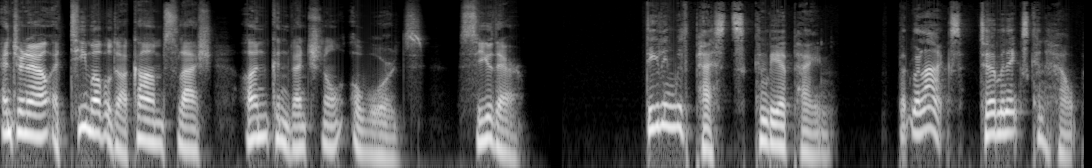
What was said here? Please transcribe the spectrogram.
Enter now at tmobile.com slash unconventional awards. See you there. Dealing with pests can be a pain. But relax, Terminix can help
